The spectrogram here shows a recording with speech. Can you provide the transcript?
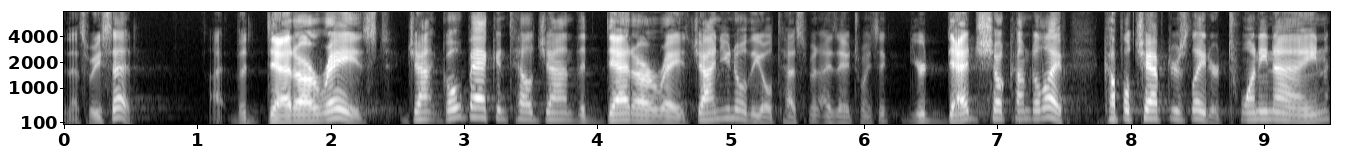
And that's what he said. The dead are raised. John, go back and tell John the dead are raised. John, you know the Old Testament, Isaiah 26. Your dead shall come to life. A couple chapters later, 29,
